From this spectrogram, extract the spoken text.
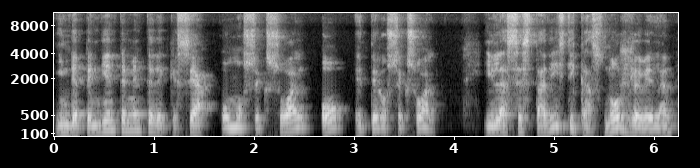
independientemente de que sea homosexual o heterosexual y las estadísticas nos revelan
